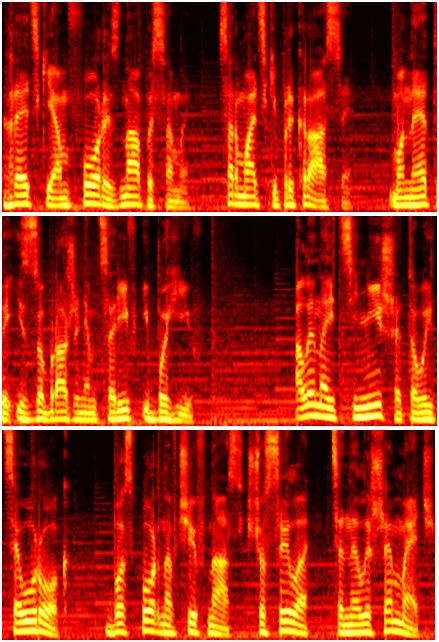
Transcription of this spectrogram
грецькі амфори з написами, сарматські прикраси, монети із зображенням царів і богів. Але найцінніше то й це урок, бо спор навчив нас, що сила це не лише меч,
